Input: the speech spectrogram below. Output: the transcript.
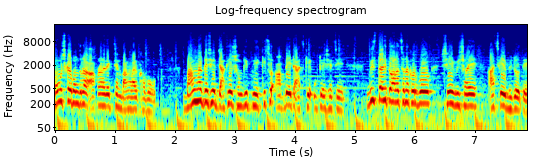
নমস্কার বন্ধুরা, আপনারা দেখছেন বাংলার খবর। বাংলাদেশের জাতীয় সংগীত নিয়ে কিছু আপডেট আজকে উঠে এসেছে। বিস্তারিত আলোচনা করব সেই বিষয়ে আজকের ভিডিওতে।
